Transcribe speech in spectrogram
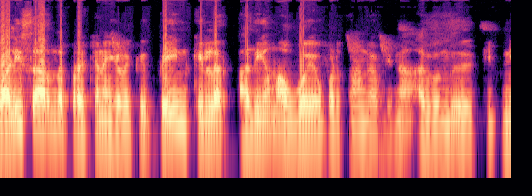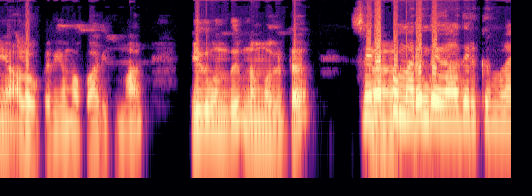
வலி சார்ந்த பிரச்சனைகளுக்கு பெயின் கில்லர் அதிகமாக உபயோகப்படுத்துனாங்க அப்படின்னா அது வந்து கிட்னியை அளவுக்கு அதிகமாக பாதிக்குமா? இது வந்து நம்மகிட்ட சிறப்பு மருந்து ஏதாவது இருக்குங்களா?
